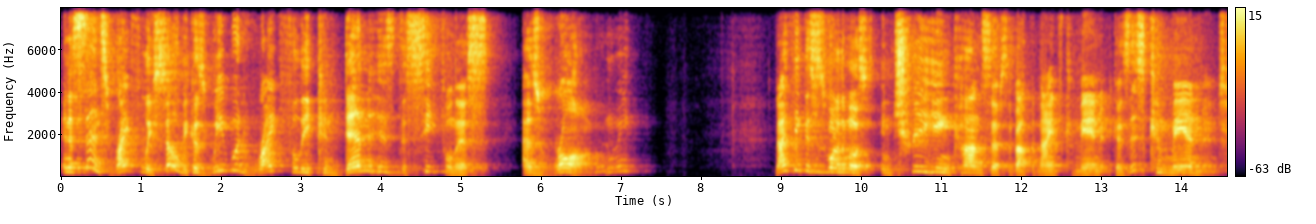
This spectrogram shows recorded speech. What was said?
in a sense, rightfully so, because we would rightfully condemn his deceitfulness as wrong, wouldn't we? Now, I think this is one of the most intriguing concepts about the ninth commandment because this commandment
